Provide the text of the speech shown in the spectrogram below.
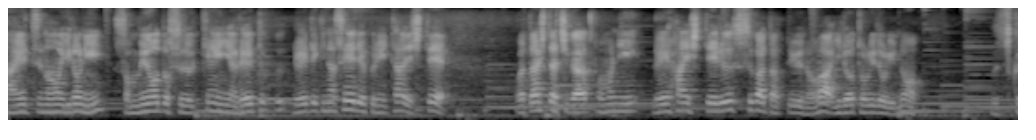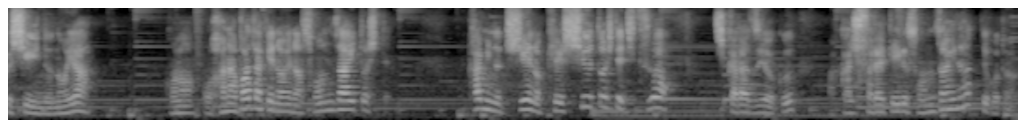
単一の色に染めようとする権威や霊的な勢力に対して私たちが共に礼拝している姿というのは色とりどりの美しい布やこのお花畑のような存在として神の知恵の結集として実は力強く明かしされている存在だということなん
